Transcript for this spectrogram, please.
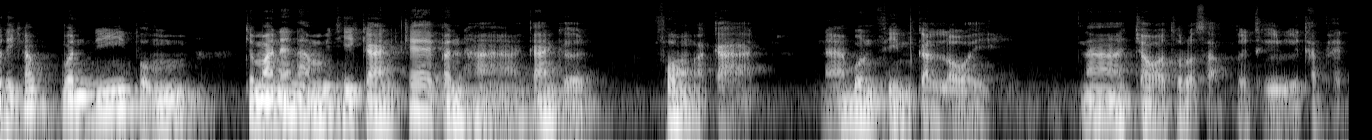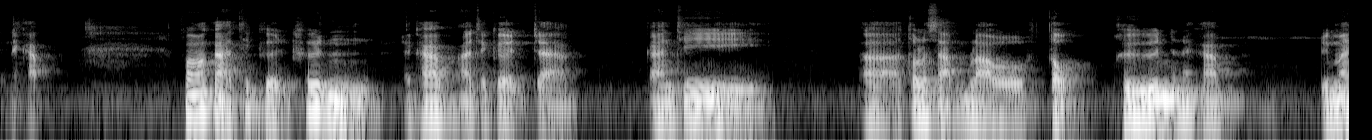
วัสดีครับวันนี้ผมจะมาแนะนำวิธีการแก้ปัญหาการเกิดฟองอากาศนะบนฟิล์มกันลอย หน้าจอโทรศัพท์มือถือหรือแท็บเล็ตนะครับ ฟองอากาศที่เกิดขึ้นนะครับ อาจจะเกิดจากการที่โทรศัพท์เราตกพื้นนะครับ หรือไม่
